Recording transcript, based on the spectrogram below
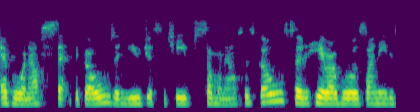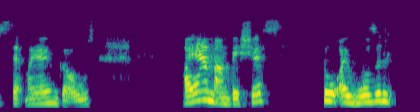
everyone else set the goals and you just achieved someone else's goals. So here I was, I needed to set my own goals. I am ambitious. Thought I wasn't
